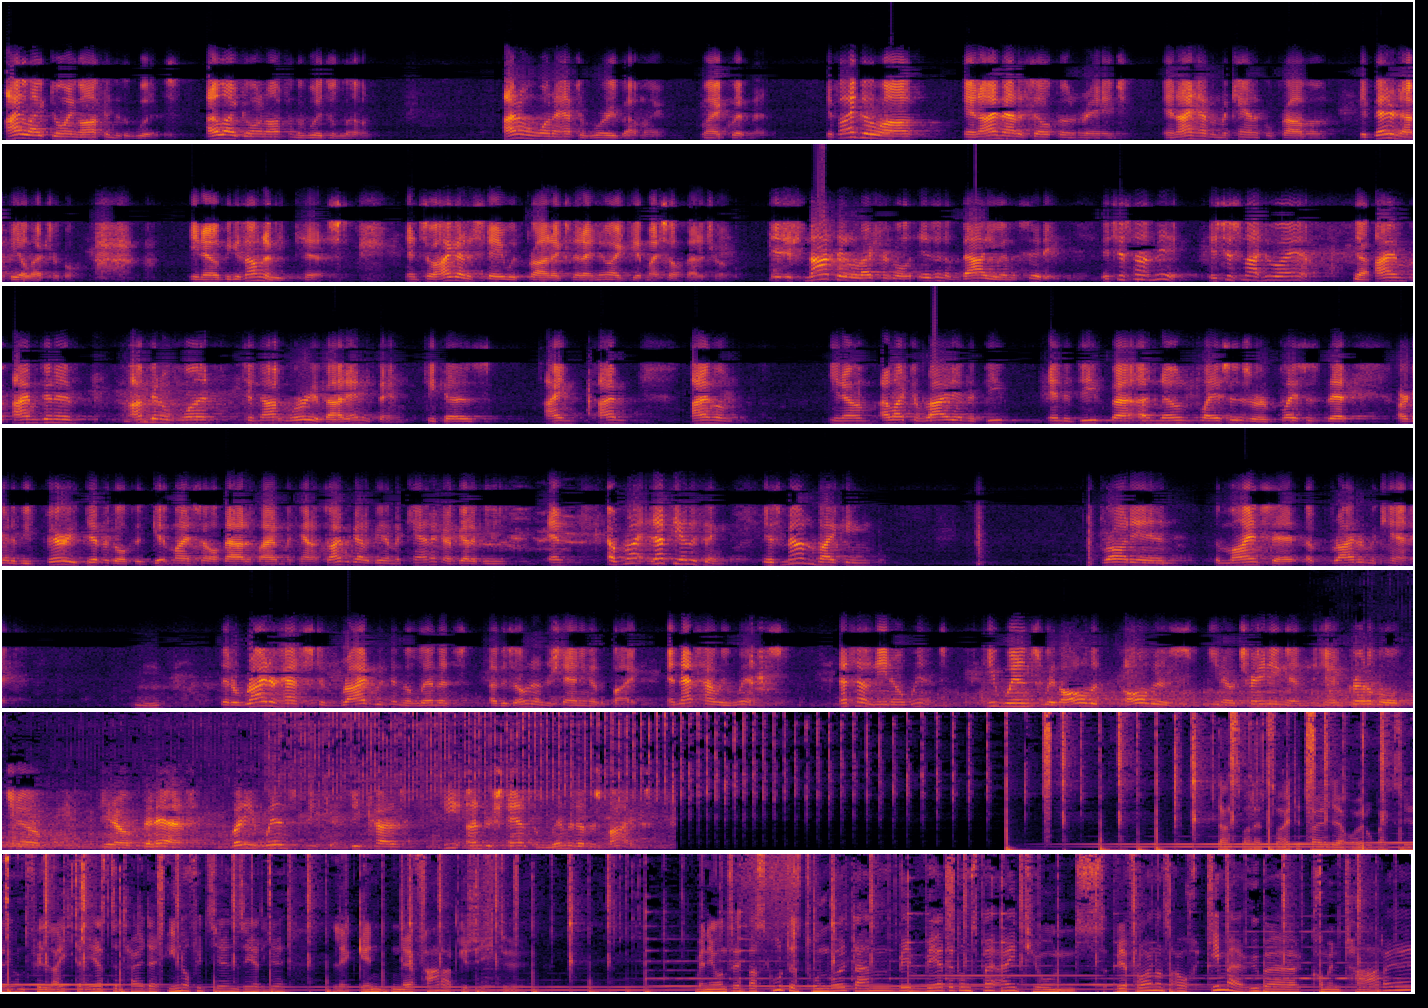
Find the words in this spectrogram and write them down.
I like going off into the woods. I like going off in the woods alone. I don't want to have to worry about my, my equipment. If I go off and I'm out of cell phone range and I have a mechanical problem, it better not be electrical. You know, because I'm going to be pissed. And so I got to stay with products that I know I can get myself out of trouble. It's not that electrical isn't of value in the city. It's just not me. It's just not who I am. yeah. I'm I'm gonna I'm gonna want to not worry about anything because I'm I'm I'm a you know I like to ride into deep into deep uh, unknown places or places that are going to be very difficult to get myself out if I have a mechanic. So I've got to be a mechanic. I've got to be and a right. That's the other thing is mountain biking brought in the mindset of rider mechanic Mhm. that a rider has to ride within the limits of his own understanding of the bike, and that's how he wins. That's how Nino wins. He wins with all the all this you know training and, and incredible you know you know finesse, but he wins because he understands the limit of his bikes. Das war der zweite Teil der Eurobike-Serie und vielleicht der erste Teil der inoffiziellen Serie Legenden der Fahrradgeschichte. Wenn ihr uns etwas Gutes tun wollt, dann bewertet uns bei iTunes. Wir freuen uns auch immer über Kommentare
